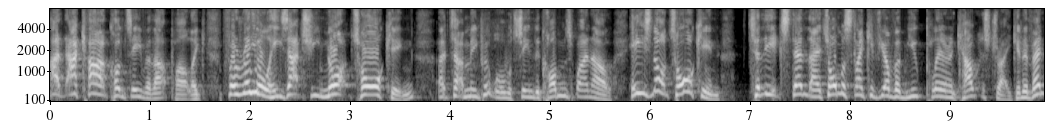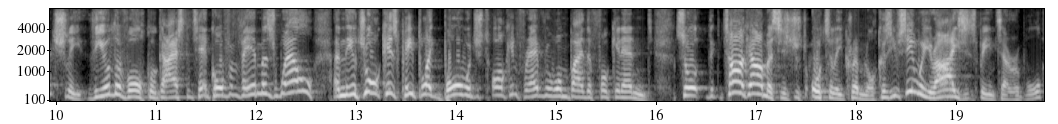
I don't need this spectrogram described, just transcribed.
I, I can't conceive of that part. Like for real, he's actually not talking. I mean, people have seen the comms by now. He's not talking to the extent that it's almost like if you have a mute player in Counter Strike, and eventually the other vocal guy has to take over for him as well. And the joke is, people like Bo were just talking for everyone by the fucking end. So the Targamas is just utterly criminal because you've seen with your eyes it's been terrible.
